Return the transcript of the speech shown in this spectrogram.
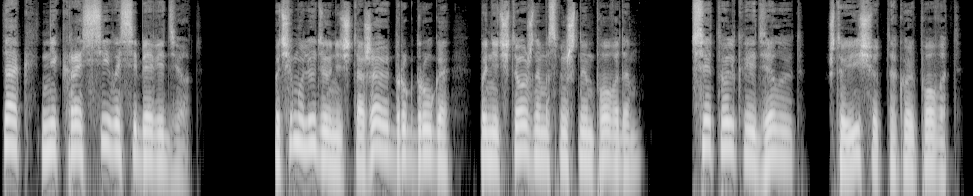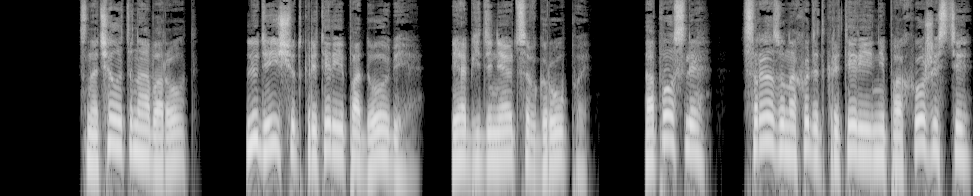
так некрасиво себя ведет? Почему люди уничтожают друг друга по ничтожным и смешным поводам? Все только и делают, что ищут такой повод. Сначала это наоборот. Люди ищут критерии подобия и объединяются в группы, а после сразу находят критерии непохожести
